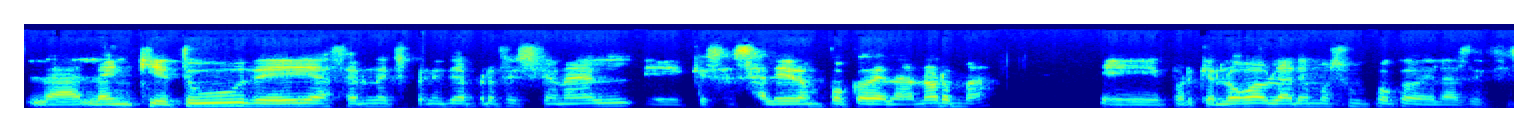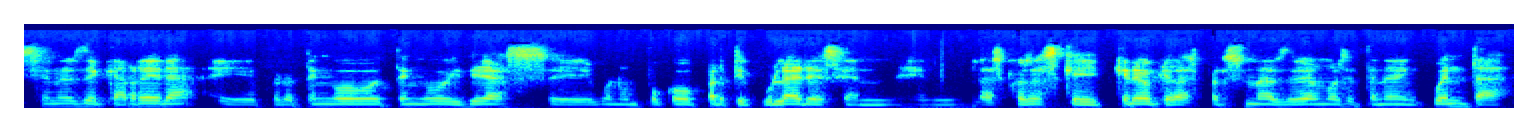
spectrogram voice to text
la, inquietud de hacer una experiencia profesional eh, que se saliera un poco de la norma eh, porque luego hablaremos un poco de las decisiones de carrera, eh, pero tengo, tengo ideas eh, bueno, un poco particulares en, las cosas que creo que las personas debemos de tener en cuenta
